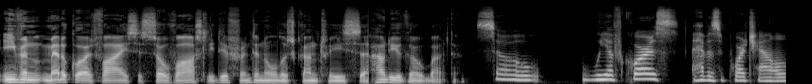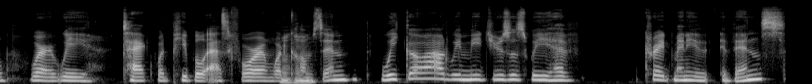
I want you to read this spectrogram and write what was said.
even medical advice is so vastly different in all those countries. Uh, how do you go about that? So we of course have a support channel where we tag what people ask for and what mm -hmm. comes in. We go out, we meet users, we have create many events,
